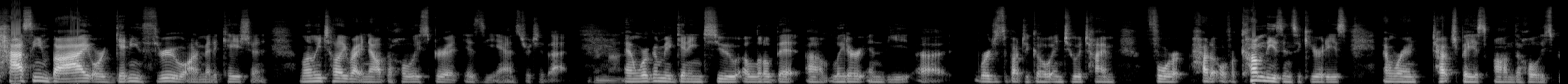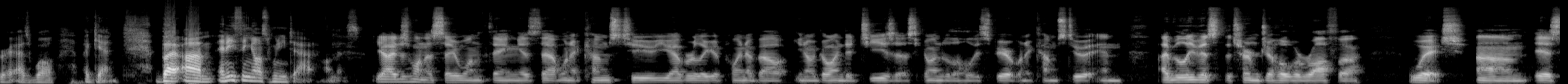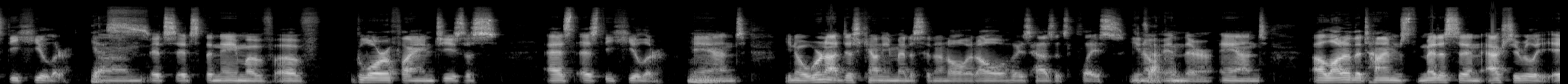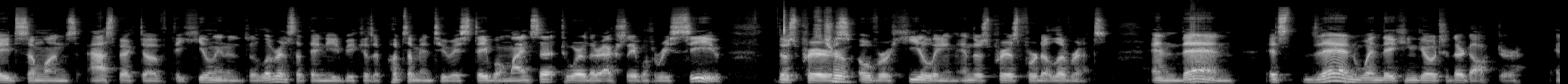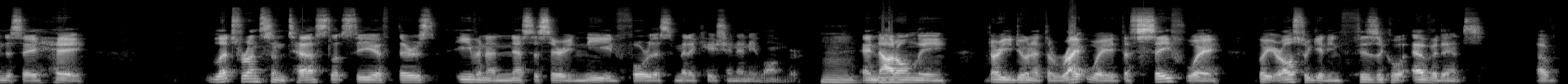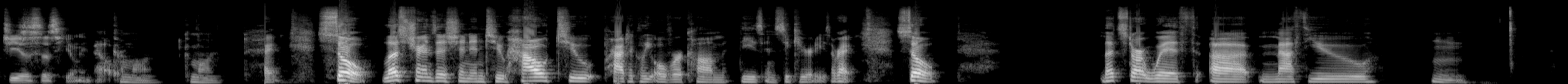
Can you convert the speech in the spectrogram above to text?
passing by or getting through on a medication. Let me tell you right now, the Holy Spirit is the answer to that. Amen. And we're going to be getting to a little bit um, later in the. Uh, we're just about to go into a time for how to overcome these insecurities, and we're in touch base on the Holy Spirit as well again. But um, anything else we need to add on this? Yeah, I just want to say one thing is that when it comes to, you have a really good point about you know going to Jesus, going to the Holy Spirit when it comes to it, and I believe it's the term Jehovah Rapha which um, is the healer. Yes, um, it's it's the name of of glorifying Jesus as as the healer, mm-hmm. and you know we're not discounting medicine at all. It always has its place, you exactly. know, in there, and a lot of the times medicine actually really aids someone's aspect of the healing and deliverance that they need because it puts them into a stable mindset to where they're actually able to receive those prayers over healing and those prayers for deliverance. And then it's then when they can go to their doctor and to say, hey, let's run some tests. Let's see if there's even a necessary need for this medication any longer. Mm. And not only are you doing it the right way, the safe way, but you're also getting physical evidence of Jesus's healing power. Come on. Come on. Okay. So let's transition into how to practically overcome these insecurities. Okay. So let's start with uh, Matthew. Hmm.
